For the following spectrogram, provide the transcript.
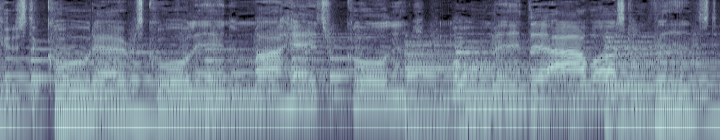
Cause the cold air is calling and my head's recalling The moment that I was convinced.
